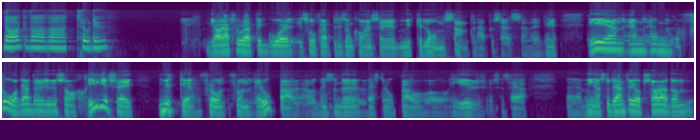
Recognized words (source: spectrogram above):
Dag, vad, vad tror du? Ja, jag tror att det går i så fall, precis som Karin säger, mycket långsamt den här processen. Det, det är en, en, en fråga där USA skiljer sig mycket från, från Europa, åtminstone Västeuropa och, och EU så att säga. Eh, mina studenter i Uppsala de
